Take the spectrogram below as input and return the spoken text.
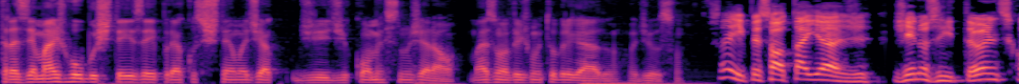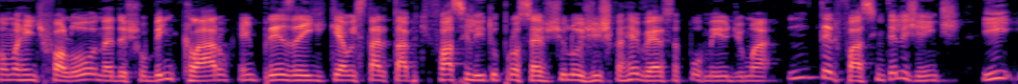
trazer mais robustez aí para o ecossistema de e-commerce no geral. Mais uma vez, muito obrigado, Rodilson. Isso aí, pessoal. Tá aí a Genius Returns, como a gente falou, né? Deixou bem claro. A empresa aí que que é uma startup que facilita o processo de logística reversa por meio de uma interface inteligente e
